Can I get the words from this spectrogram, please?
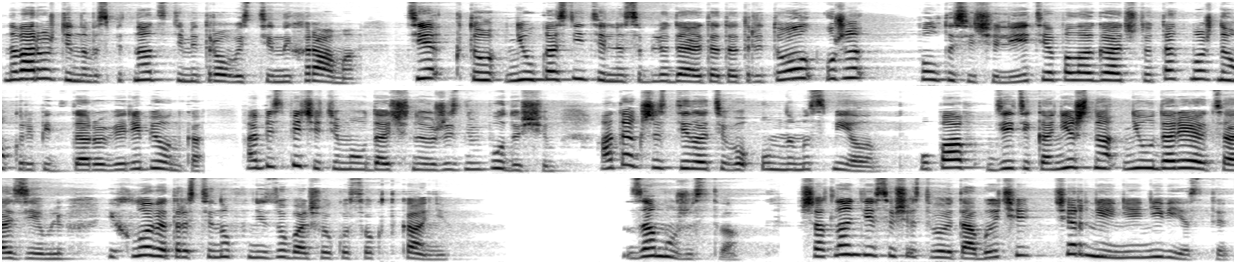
новорожденного с 15-метровой стены храма. Те, кто неукоснительно соблюдает этот ритуал, уже полтысячелетия полагают, что так можно укрепить здоровье ребенка, обеспечить ему удачную жизнь в будущем, а также сделать его умным и смелым. Упав, дети, конечно, не ударяются о землю, их ловят, растянув внизу большой кусок ткани. Замужество. В Шотландии существует обычай чернения невесты.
